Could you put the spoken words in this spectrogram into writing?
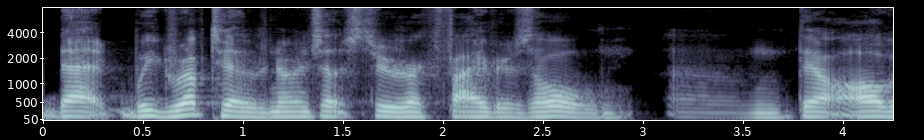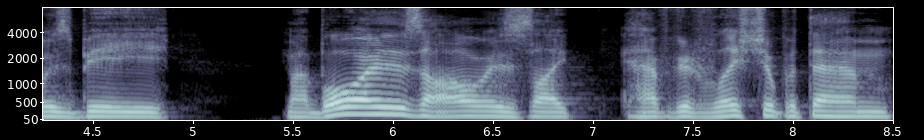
that we grew up together, we've known each other were like five years old. Um, they'll always be my boys. I'll always like have a good relationship with them,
